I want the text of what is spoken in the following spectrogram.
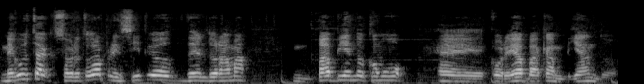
me gusta, sobre todo al principio del drama, vas viendo cómo eh, Corea va cambiando,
